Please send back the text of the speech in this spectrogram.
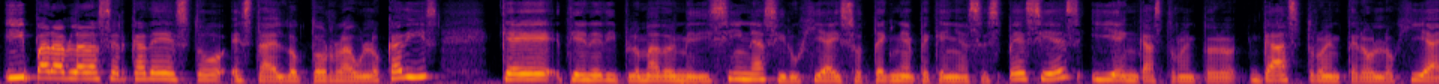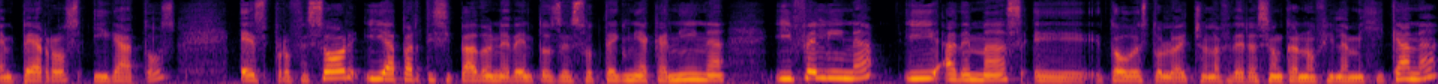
Y para hablar acerca de esto está el doctor Raúl Ocadiz, que tiene diplomado en medicina, cirugía y zootecnia en pequeñas especies y en gastroenterología en perros y gatos. Es profesor y ha participado en eventos de zootecnia canina y felina y además eh, todo esto lo ha hecho en la Federación Canófila Mexicana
